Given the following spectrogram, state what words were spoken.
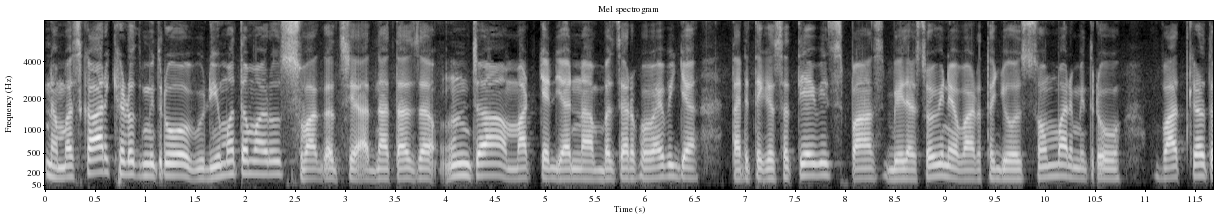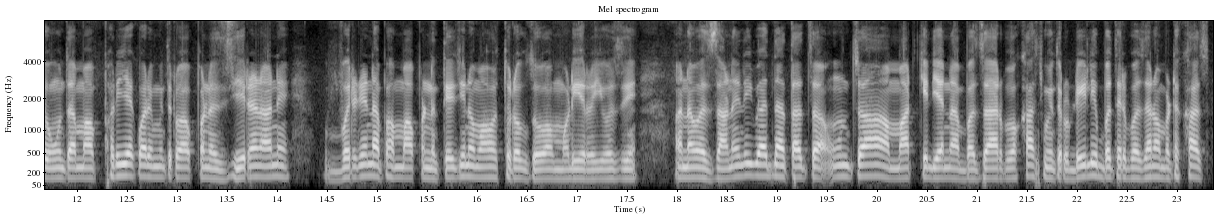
નમસ્કાર ખેડૂત મિત્રો, વિડીયોમાં તમારું સ્વાગત છે. આજના તાજા ઊંઝા માર્કેટયાર્ડના બજાર ભાવ આવી ગયા. તારીખ સત્યાવીસ પાંચ બે હજાર ચોવીસને વાર થઈ ગયો સોમવાર મિત્રો. વાત કરીએ તો ઊંઝામાં ફરી એકવાર મિત્રો આપણને જીરણ અને વરડીના ભાવમાં આપણને તેજીનો માહોલ થોડોક જોવા મળી રહ્યો છે. અને હવે જાણેલી આજના તાજા ઊંચા માર્કેટયાર્ડના બજાર ખાસ મિત્રો ડેલી બજાર બજારવા માટે ખાસ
